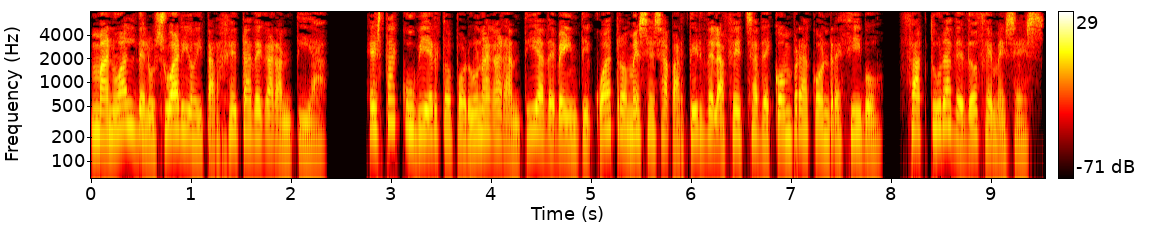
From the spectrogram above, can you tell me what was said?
manual del usuario y tarjeta de garantía. Está cubierto por una garantía de 24 meses a partir de la fecha de compra con recibo, factura de 12 meses.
